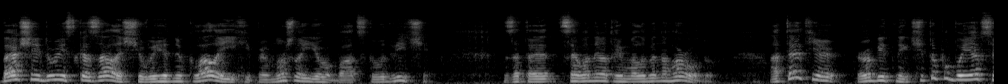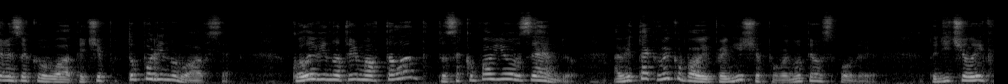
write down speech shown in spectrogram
Перший і другий сказали, що вигідно вклали їх і примножили його багатство удвічі. За це вони отримали би нагороду. А третій робітник чи то побоявся ризикувати, чи то полінувався. Коли він отримав талант, то закопав його в землю, а відтак викопав і приніс, щоб повернути господарю. Тоді чоловік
